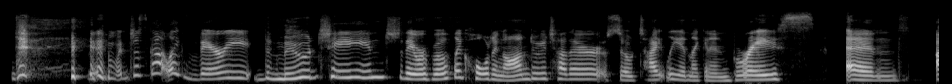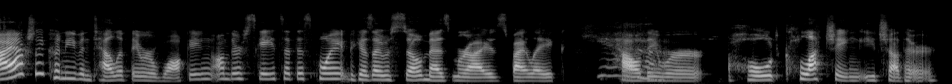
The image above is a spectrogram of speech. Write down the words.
it just got like very the mood changed. They were both like holding on to each other so tightly in like an embrace. And I actually couldn't even tell if they were walking on their skates at this point because I was so mesmerized by like how they were hold clutching each other.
